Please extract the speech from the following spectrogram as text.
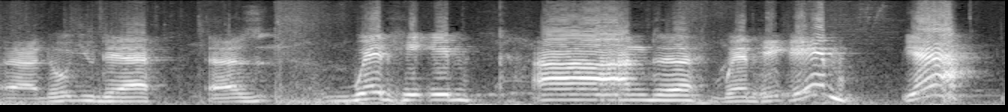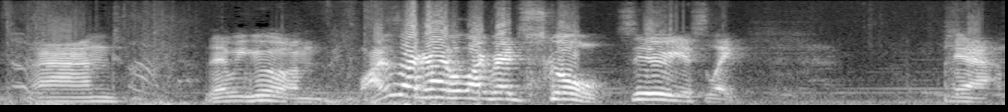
uh, don't you dare uh, web hit him, and uh, web hit him. Yeah, and there we go. Um, why does that guy look like Red Skull? Seriously. Yeah,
